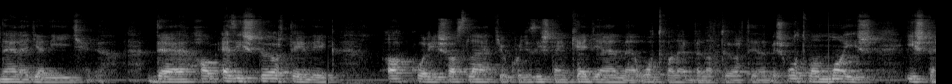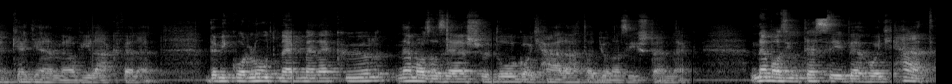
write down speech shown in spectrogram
ne legyen így. De ha ez is történik, akkor is azt látjuk, hogy az Isten kegyelme ott van ebben a történetben, és ott van ma is Isten kegyelme a világ felett. De mikor Lót megmenekül, nem az az első dolga, hogy hálát adjon az Istennek. Nem az jut eszébe, hogy hát,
